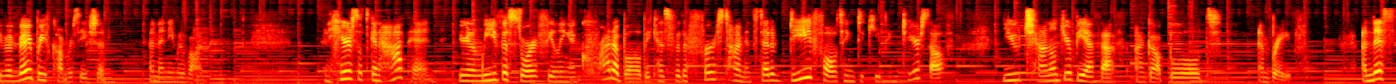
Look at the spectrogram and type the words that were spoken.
You have a very brief conversation, and then you move on. And here's what's going to happen you're going to leave the store feeling incredible because for the first time, instead of defaulting to keeping to yourself, you channeled your BFF and got bold and brave. And this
